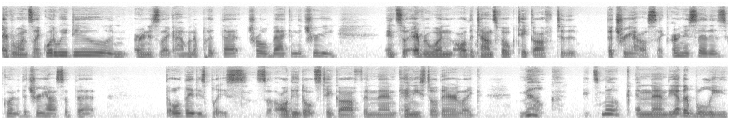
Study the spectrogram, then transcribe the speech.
everyone's like, "What do we do?" And Ernest's like, "I'm gonna put that troll back in the tree." And so everyone, all the townsfolk, take off to the the treehouse. Like Ernest said, is going to the treehouse at the the old lady's place. So all the adults take off, and then Kenny's still there, like, milk, it's milk. And then the other bully,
